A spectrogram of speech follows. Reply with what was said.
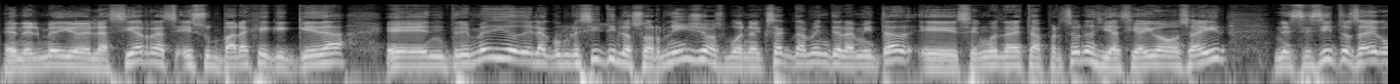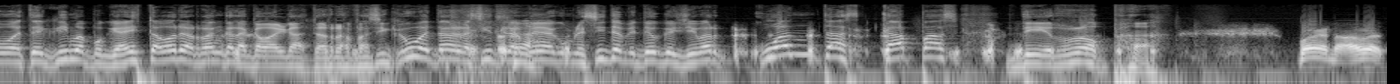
en el medio de las sierras. Es un paraje que queda eh, entre medio de la cumbrecita y los hornillos. Bueno, exactamente a la mitad eh, se encuentran estas personas y hacia ahí vamos a ir. Necesito saber cómo está el clima porque a esta hora arranca la cabalgata, Rafa. Así que como estar a las 7 de la mañana cumbrecita, me tengo que llevar cuántas capas de ropa. Bueno, a ver,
